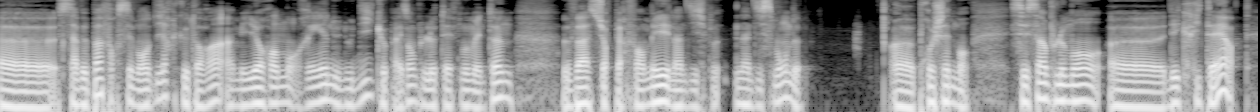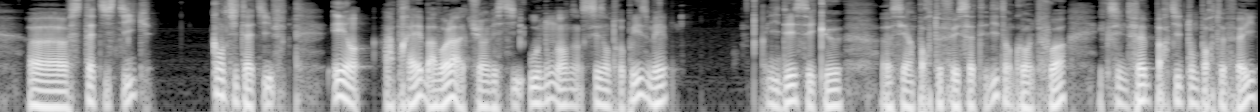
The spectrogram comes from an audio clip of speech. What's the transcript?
euh, ça veut pas forcément dire que tu auras un meilleur rendement. Rien ne nous dit que par exemple l'ETF Momentum va surperformer l'indice monde prochainement. C'est simplement des critères statistiques, quantitatifs, et après, bah voilà, tu investis ou non dans ces entreprises, mais l'idée c'est que c'est un portefeuille satellite encore une fois, et que c'est une faible partie de ton portefeuille,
